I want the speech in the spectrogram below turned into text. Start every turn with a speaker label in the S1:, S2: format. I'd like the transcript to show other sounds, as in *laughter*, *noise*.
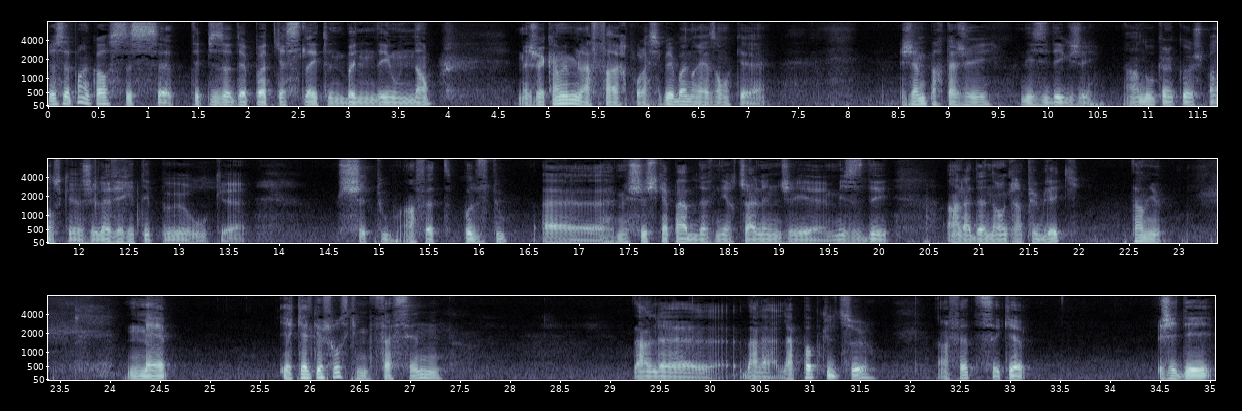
S1: Je sais pas encore si cet épisode de podcast-là est une bonne idée ou non, mais je vais quand même la faire pour la simple et bonne raison que j'aime partager des idées que j'ai. En aucun cas, je pense que j'ai la vérité pure ou que je sais tout. En fait, pas du tout. Euh, mais je suis capable de venir challenger euh, mes idées en la donnant au grand public. Tant mieux. Mais il y a quelque chose qui me fascine dans le dans la, pop culture, en fait, c'est que j'ai des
